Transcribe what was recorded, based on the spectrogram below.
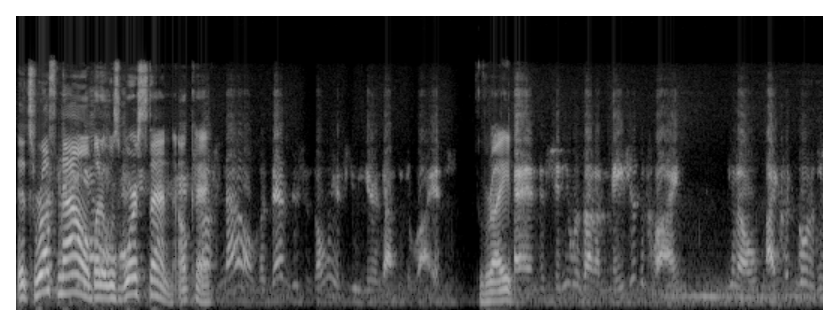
it's rough now, but it was worse then. Okay. rough now, but then this is only a few years after the riots. Right. And the city was on a major decline you know, I couldn't go to the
